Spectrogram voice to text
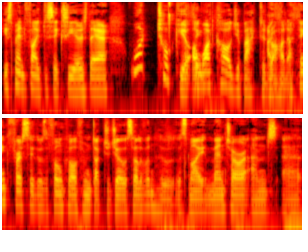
You spent five to six years there. What took you or what called you back to Drogheda? I, th- I, think firstly there was a phone call from Dr. Joe Sullivan, who was my mentor and uh,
